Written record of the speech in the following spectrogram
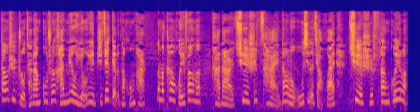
当时主裁判顾春还没有犹豫，直接给了他红牌。那么看回放呢，卡达尔确实踩到了吴曦的脚踝，确实犯规了，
